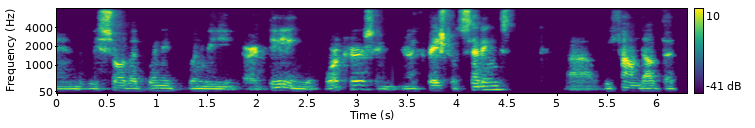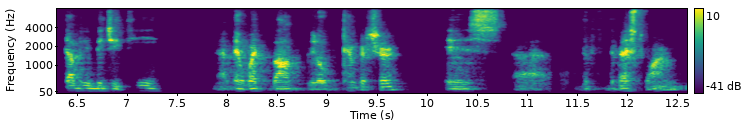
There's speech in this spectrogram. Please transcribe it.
And we saw that when, it, when we are dealing with workers in, in occupational settings, uh, we found out that WBGT, uh, the wet bulb globe temperature, is uh, the, the best one,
